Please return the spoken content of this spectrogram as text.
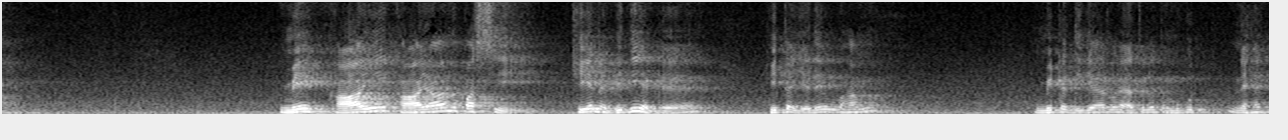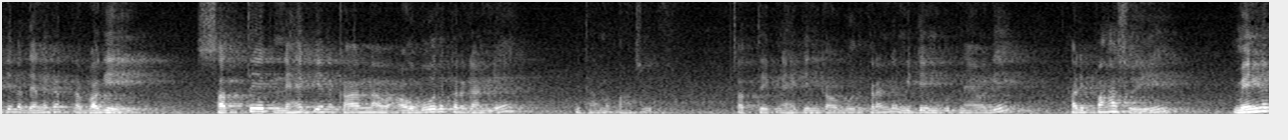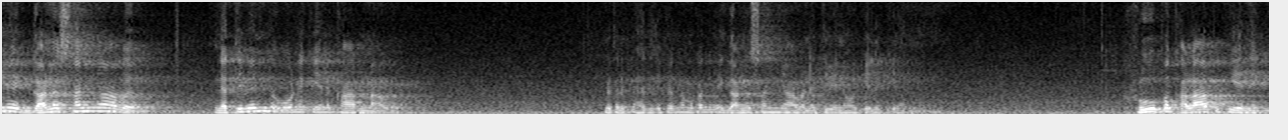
මේ කායේ කායානුපස්සී කියන විදියට හිත යෙදෙව්වහම මිට දිගෑරලා ඇතුළත මුකුත් නැහැ කියලා දැනගත්තා වගේ සත්‍යයක් නැහැ කියන කාරණාව අවබෝධ කරගන්න ඊටම පහසුයි. සත්‍යයක් නැහැ කියන එක අවබෝධ කරගන්න මිටේ මුකුත් නැහැ වගේ හරි පහසුයි. මෙන්න මේ ඝන සංඥාව නැති වෙන්න ඕන කියන කාරණාව මෙතන පැහැදිලි කරනවා මොකද්ද මේ ඝන සංඥාව නැති වෙනවා කියලා කියන්නේ. රූප කලාප කියන එක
